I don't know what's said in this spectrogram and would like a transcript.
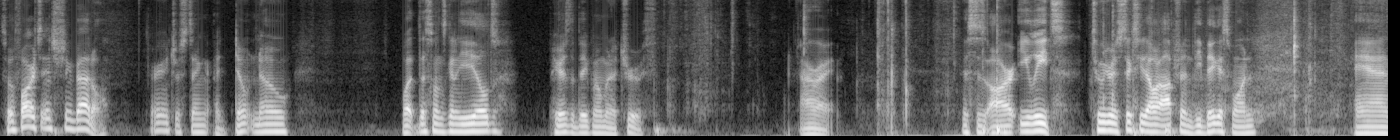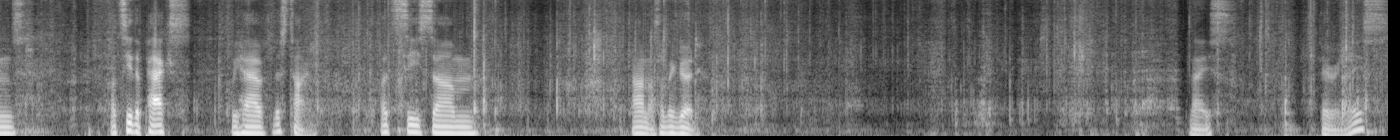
So far, it's an interesting battle. Very interesting. I don't know what this one's going to yield. Here's the big moment of truth. All right. This is our Elite $260 option, the biggest one. And let's see the packs we have this time. Let's see some, I don't know, something good. Nice. Very nice.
